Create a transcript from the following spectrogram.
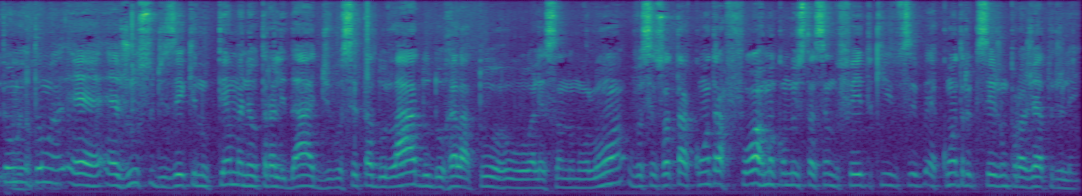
Então, então é, é, justo dizer que no tema neutralidade você está do lado do relator, o Alessandro Molon, você só está contra a forma como isso está sendo feito, que é contra que seja um projeto de lei?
